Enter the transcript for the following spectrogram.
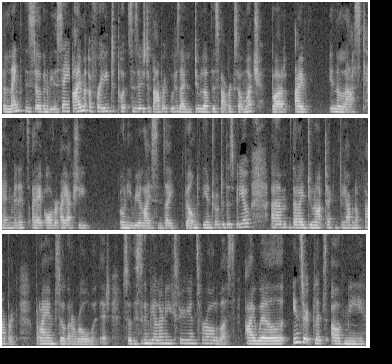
the length is still going to be the same. I'm afraid to put scissors to fabric because I do love this fabric so much but I've in the last 10 minutes I over I actually only realized since I filmed the intro to this video um, that I do not technically have enough fabric but I am still going to roll with it so this is going to be a learning experience for all of us. I will insert clips of me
